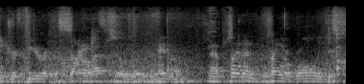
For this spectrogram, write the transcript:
interfere in the science? absolutely. And do you plan on playing a role in just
